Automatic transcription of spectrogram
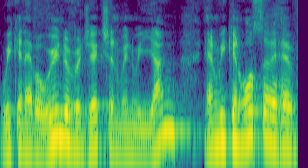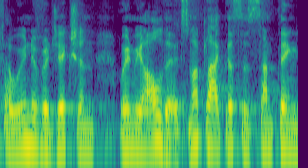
We can have a wound of rejection when we're young, and we can also have a wound of rejection when we're older. It's not like this is something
